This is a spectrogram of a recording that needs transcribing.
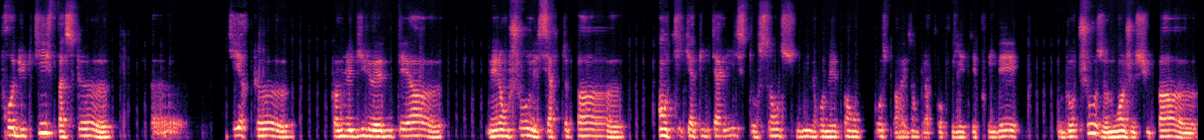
productif, parce que dire que, comme le dit le MTA, Mélenchon n'est certes pas anticapitaliste au sens où il ne remet pas en cause, par exemple, la propriété privée ou d'autres choses. Moi, je ne suis pas, euh,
